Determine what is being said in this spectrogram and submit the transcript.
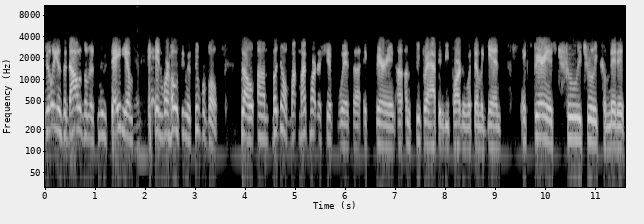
billions of dollars on this new stadium, and we're hosting the Super Bowl." So, um, but no, my, my partnership with uh, Experian, I- I'm super happy to be partnered with them again. Experian is truly, truly committed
